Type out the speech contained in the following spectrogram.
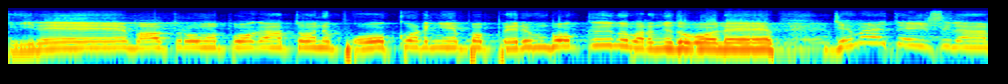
തീരെ ബാത്റൂമിൽ പോകാത്തവന് പോക്കുടങ്ങിയപ്പോൾ പെരുമ്പോക്ക് എന്ന് പറഞ്ഞതുപോലെ ജമായത്തെ ഇസ്ലാമി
